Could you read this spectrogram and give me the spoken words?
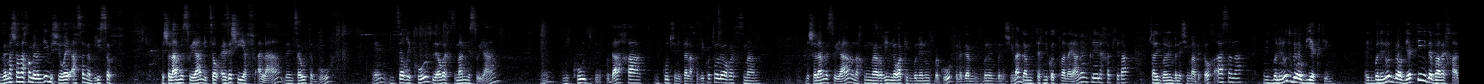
זה מה שאנחנו מלמדים בשיעורי אסנה בלי סוף. בשלב מסוים ליצור איזושהי הפעלה באמצעות הגוף, כן? ליצור ריכוז לאורך זמן מסוים, מיקוד בנקודה אחת, מיקוד שניתן להחזיק אותו לאורך זמן. בשלב מסוים אנחנו מערבים לא רק התבוננות בגוף, אלא גם התבוננות בנשימה, גם טכניקות פרניאם הם כלי לחקירה. אפשר להתבונן בנשימה בתוך אסנה, התבוננות באובייקטים. ההתבוננות באובייקטים היא דבר אחד.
